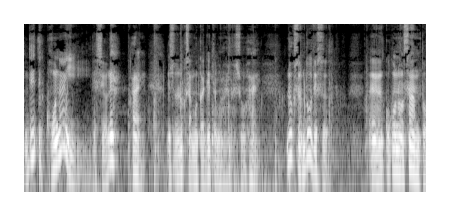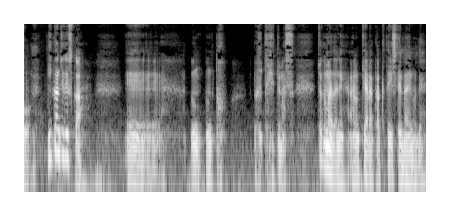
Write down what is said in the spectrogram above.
出てこないですよね。はい。ちょっとルクさんもう一回出てもらいましょう。はい。ルクさんどうです？えー、ここの3と、いい感じですか？えー、うん、うんと言ってます。ちょっとまだね、あの、キャラ確定してないので、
